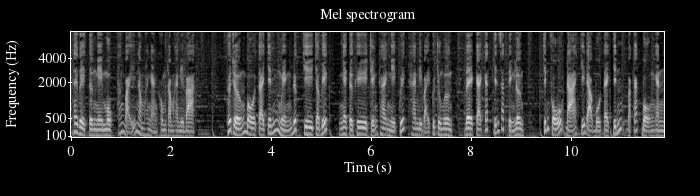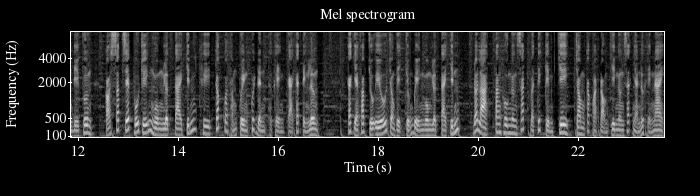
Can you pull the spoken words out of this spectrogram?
thay vì từ ngày 1 tháng 7 năm 2023. Thứ trưởng Bộ Tài chính Nguyễn Đức Chi cho biết, ngay từ khi triển khai nghị quyết 27 của Trung ương về cải cách chính sách tiền lương, Chính phủ đã chỉ đạo Bộ Tài chính và các bộ ngành địa phương có sắp xếp bố trí nguồn lực tài chính khi cấp có thẩm quyền quyết định thực hiện cải cách tiền lương. Các giải pháp chủ yếu trong việc chuẩn bị nguồn lực tài chính đó là tăng thu ngân sách và tiết kiệm chi trong các hoạt động chi ngân sách nhà nước hiện nay.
